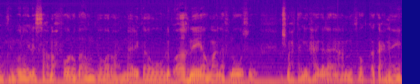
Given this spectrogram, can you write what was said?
ممكن نقولوا إيه لسه هنحفره بقى وندوروا على الملكة ونبقوا أغنياء ومعانا فلوس ومش محتاجين حاجة. لا يا عم فكك إحنا إيه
